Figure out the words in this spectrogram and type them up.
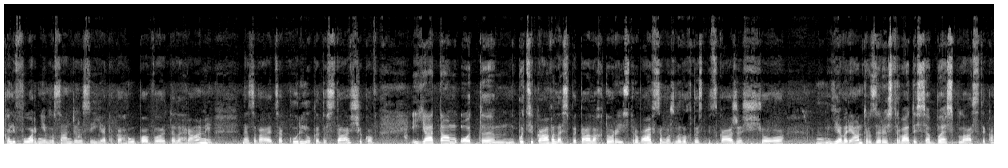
Каліфорнії, в Лос-Анджелесі є така група в Телеграмі, називається Курілка доставщиків. І я там от ем, поцікавилась, питала, хто реєструвався. Можливо, хтось підскаже, що є варіант зареєструватися без пластика.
